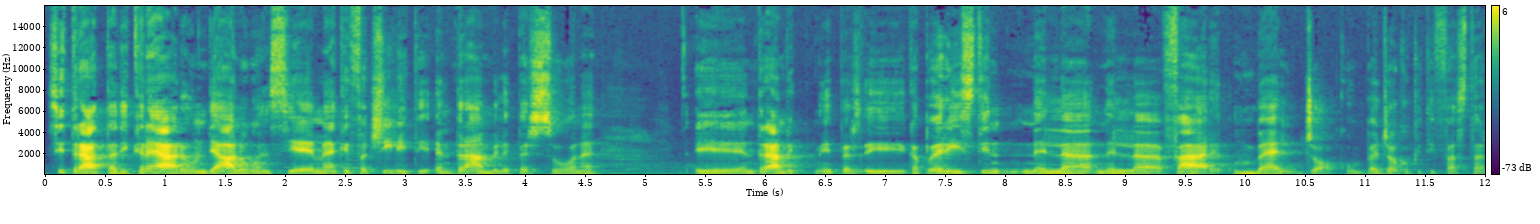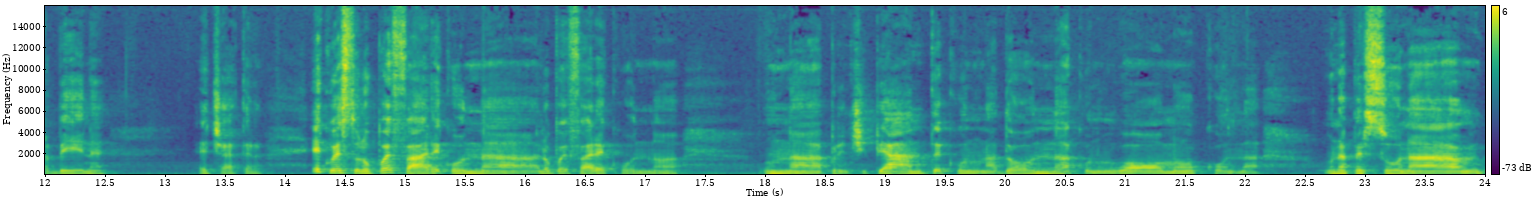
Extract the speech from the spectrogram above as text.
si tratta di creare un dialogo insieme che faciliti entrambe le persone, eh, entrambi i, i capoeiristi, nel, nel fare un bel gioco, un bel gioco che ti fa star bene, eccetera e questo lo puoi fare con, eh, lo puoi fare con eh, un principiante, con una donna, con un uomo, con una persona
